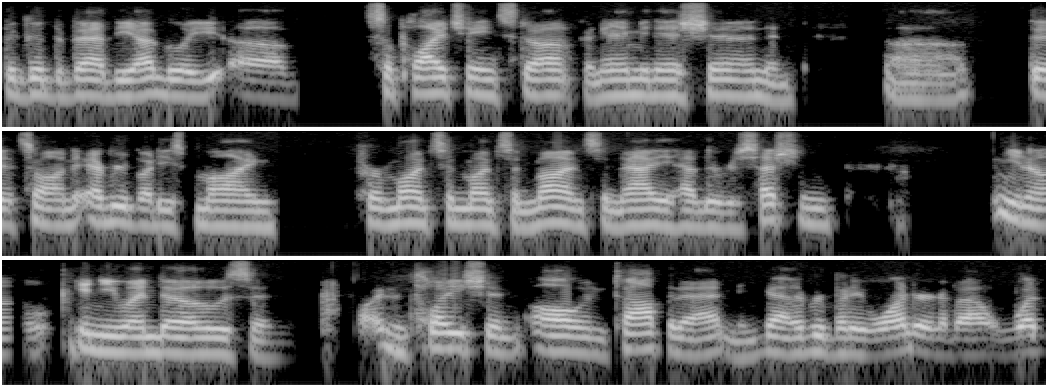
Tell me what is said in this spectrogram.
the good, the bad, the ugly uh, supply chain stuff and ammunition, and uh, that's on everybody's mind for months and months and months. And now you have the recession, you know, innuendos and inflation all on top of that, and you've got everybody wondering about what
